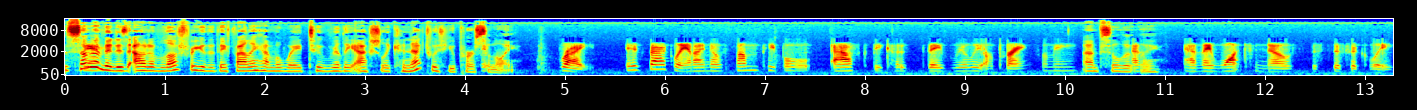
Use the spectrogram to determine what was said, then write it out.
some Yeah. of it is out of love for you that they finally have a way to really actually connect with you personally. Right, exactly. And I know some people ask because they really are praying for me, Absolutely. and they want to know specifically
